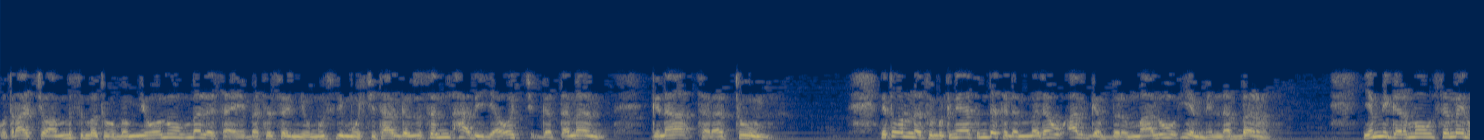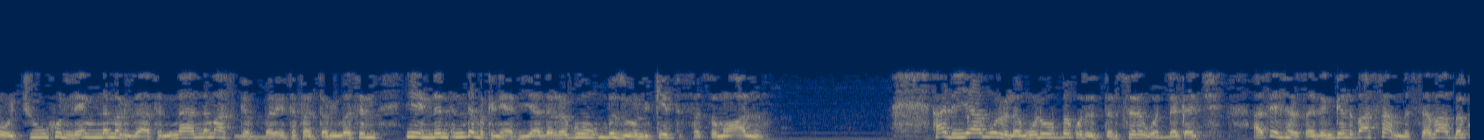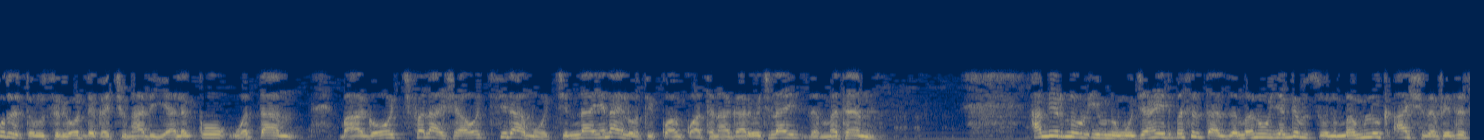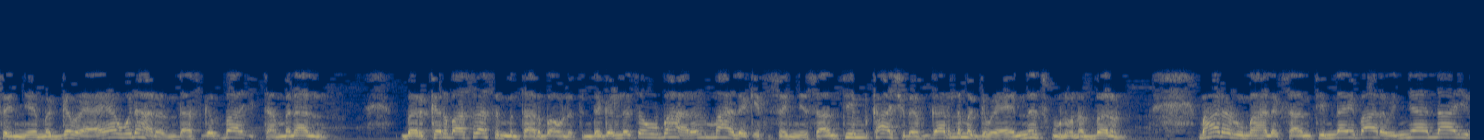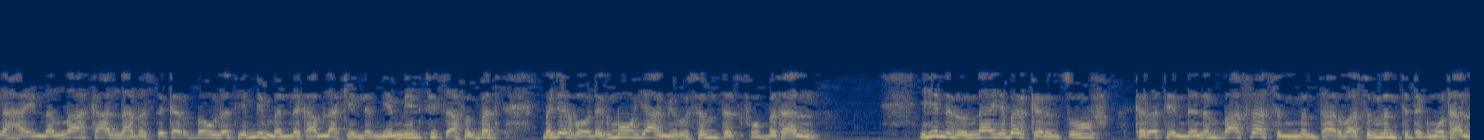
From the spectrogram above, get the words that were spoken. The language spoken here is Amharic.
ቁጥራቸው 500 በሚሆኑ መለሳይ በተሰኙ ሙስሊሞች የታገዙትን ሀዲያዎች ገጠመ። ግና ተረቱ። የጦርነቱ ምክንያት እንደተለመደው አልገብርም አሉ የሚል ነበር። የሚገርመው ሰሜኖቹ ሁሌም ለመግዛትና ለማስገበር የተፈጠሩ ይመስል ይህንን እንደ ምክንያት እያደረጉ ብዙ እልቂት ፈጽመዋል። ሀዲያ ሙሉ ለሙሉ በቁጥጥር ስር ወደቀች። አጼ ሰርጸ ድንግል በ1570 በቁጥጥሩ ስር የወደቀችውን ሀዲያ ለቆ ወጣ። በአገዎች፣ ፈላሻዎች፣ ሲዳሞችና የናይሎቲክ ቋንቋ ተናጋሪዎች ላይ ዘመተ። አሚር ኑር ኢብኑ ሙጃሂድ በስልጣን ዘመኑ የግብፁን መምሉክ አሽረፍ የተሰኘ መገበያያ ወደ ሐረር እንዳስገባ ይታመናል። በርከር በ1842 እንደገለጸው በሐረር ማህለቅ የተሰኘ ሳንቲም ከአሽረፍ ጋር ለመገበያየነት ውሎ ነበር። በሐረሩ ማህለቅ ሳንቲም ላይ በአረብኛ ላኢላሃ ኢላላህ ከአላህ በስተቀር በእውነት የሚመለክ አምላክ የለም የሚል ሲጻፍበት፣ በጀርባው ደግሞ የአሚሩ ስም ተጽፎበታል። ይህንኑና የበርከርን ጽሑፍ ከረቴንደንም በ1848 ደግሞታል።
